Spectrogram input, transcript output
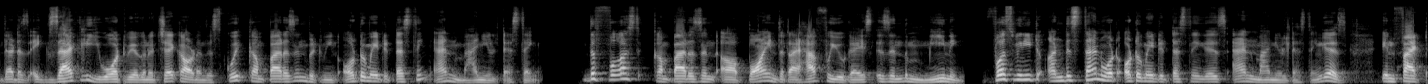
that is exactly what we are going to check out in this quick comparison between automated testing and manual testing. The first comparison uh, point that i have for you guys is in the meaning. First, we need to understand what automated testing is and manual testing is. In fact,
